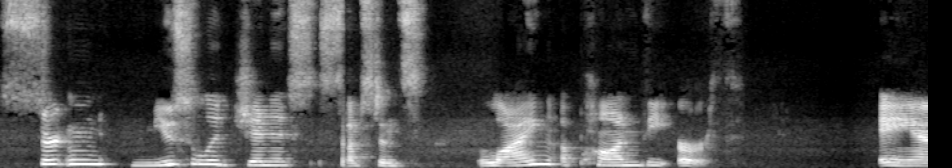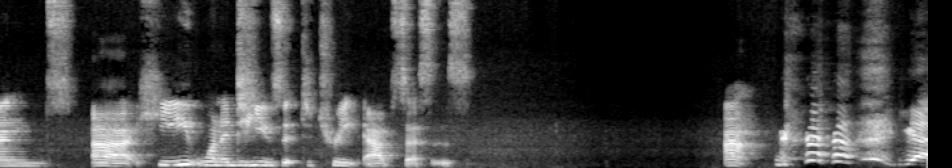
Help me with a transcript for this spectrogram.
certain mucilaginous substance lying upon the earth, and uh, he wanted to use it to treat abscesses. Uh, yeah,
